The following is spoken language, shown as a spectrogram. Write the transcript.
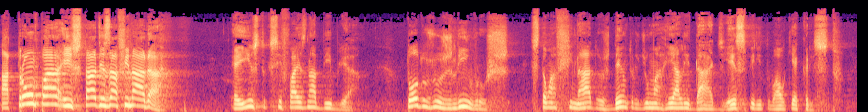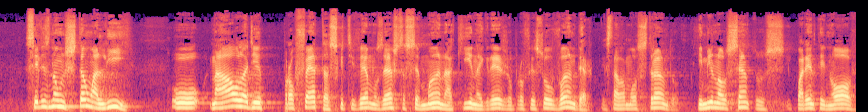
A trompa está desafinada. É isto que se faz na Bíblia. Todos os livros estão afinados dentro de uma realidade espiritual que é Cristo. Se eles não estão ali, ou na aula de profetas que tivemos esta semana aqui na igreja, o professor Vander estava mostrando que em 1949,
